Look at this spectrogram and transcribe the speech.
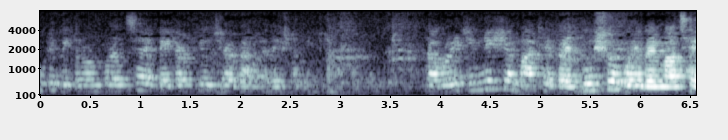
সামগ্রী বিতরণ করেছে বেটার ফিউচার বাংলাদেশ নামে। একটি জিমনেশিয়াম মাঠে প্রায় দুশো গরিবের মাঝে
